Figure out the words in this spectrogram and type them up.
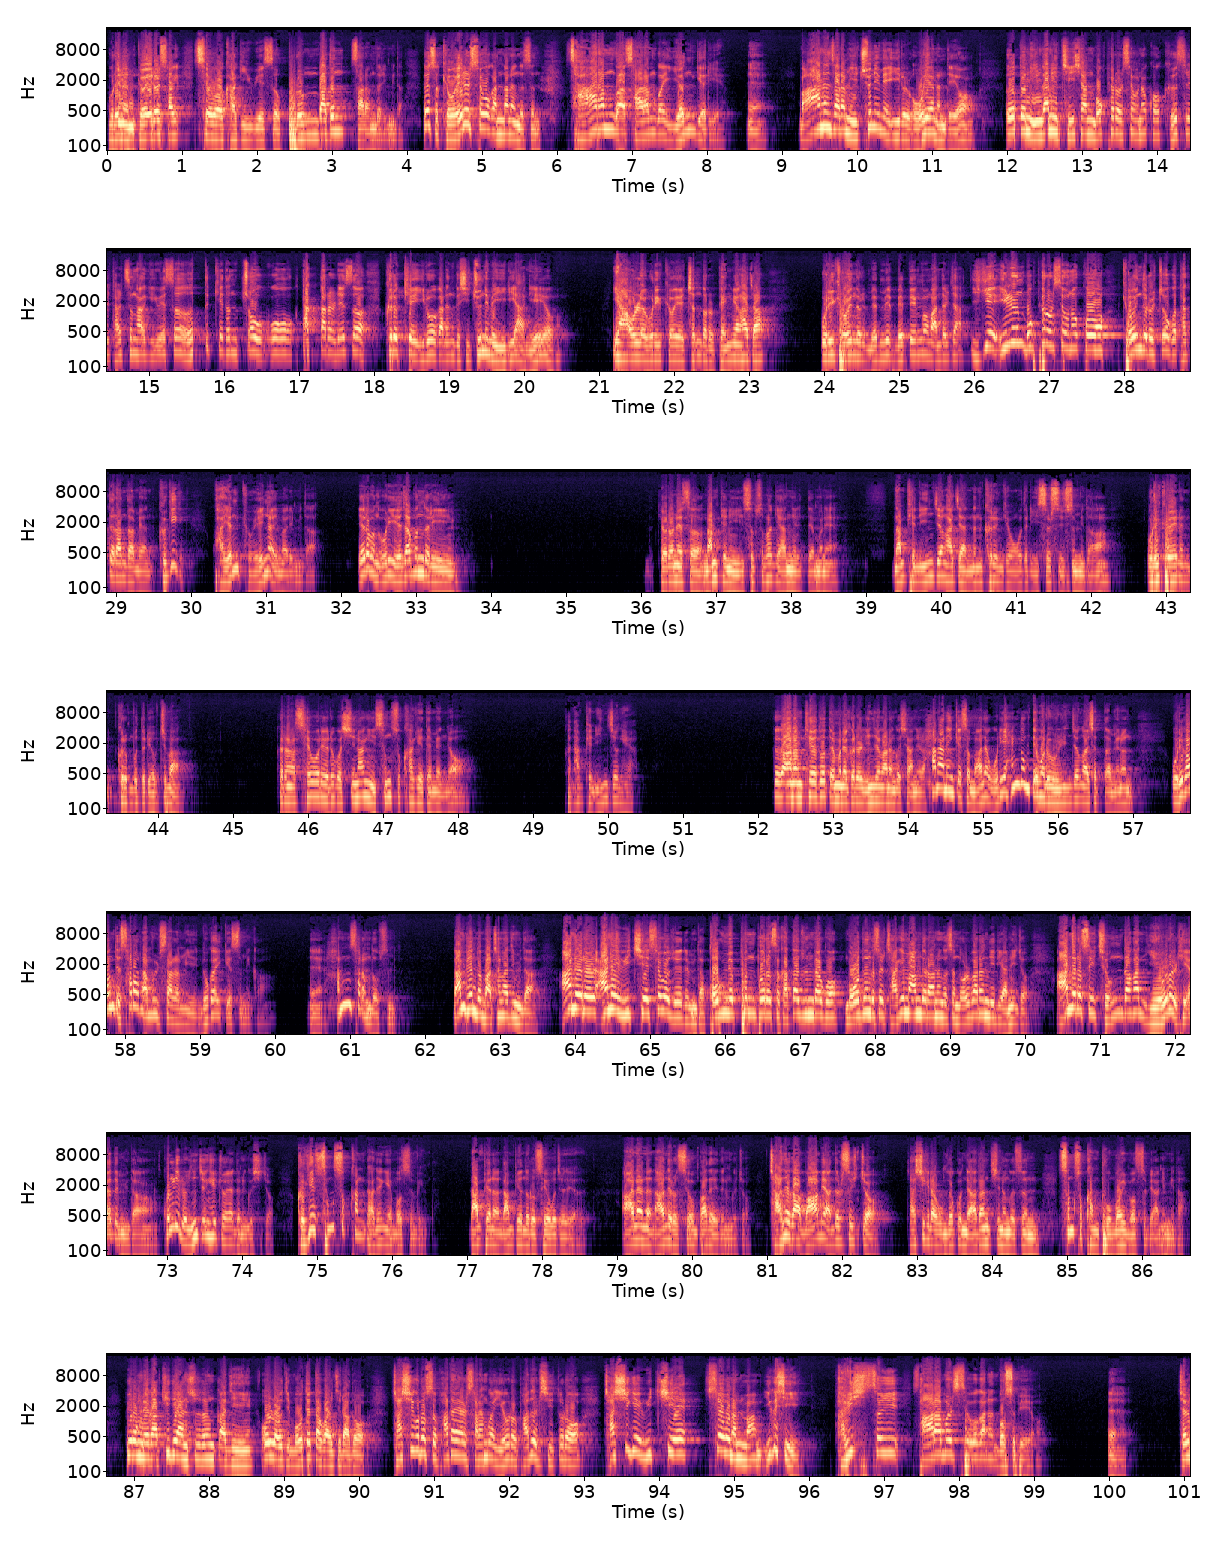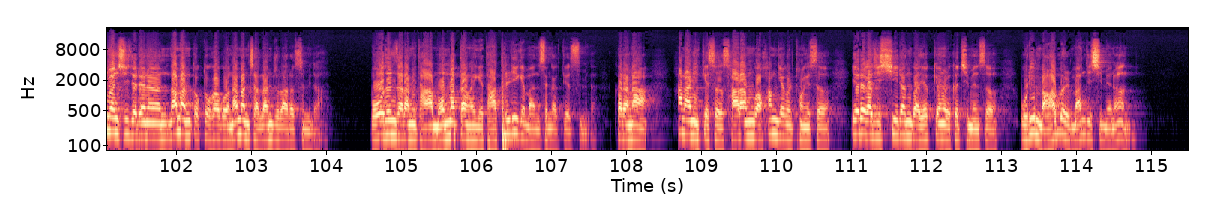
우리는 교회를 세워가기 위해서 부름받은 사람들입니다. 그래서 교회를 세워간다는 것은 사람과 사람과의 연결이에요. 예. 많은 사람이 주님의 일을 오해하는데요. 어떤 인간이 제시한 목표를 세워놓고 그것을 달성하기 위해서 어떻게든 쪼고 닥달을 해서 그렇게 이루어가는 것이 주님의 일이 아니에요. 야, 원래 우리 교회 전도를 100명 하자. 우리 교인들을 몇, 몇, 몇백 명 만들자. 이게 이런 목표를 세워놓고 교인들을 쪼고 닥달한다면 그게 과연 교회냐 이 말입니다. 여러분, 우리 여자분들이 결혼해서 남편이 섭섭하게 한 일 때문에 남편이 인정하지 않는 그런 경우들이 있을 수 있습니다. 우리 교회는 그런 분들이 없지만, 그러나 세월이 흐르고 신앙이 성숙하게 되면요, 그 남편 인정해야 그가 하는 태도 때문에 그를 인정하는 것이 아니라 하나님께서 만약 우리 행동 때문에 우리를 인정하셨다면 우리 가운데 살아남을 사람이 누가 있겠습니까? 네, 한 사람도 없습니다. 남편도 마찬가지입니다. 아내를 아내 위치에 세워줘야 됩니다. 돈 몇 푼 벌어서 갖다 준다고 모든 것을 자기 마음대로 하는 것은 올바른 일이 아니죠. 아내로서의 정당한 예우를 해야 됩니다. 권리를 인정해 줘야 되는 것이죠. 그게 성숙한 가정의 모습입니다. 남편은 남편으로 세워져야 돼요. 아내는 아내로 세움 받아야 되는 거죠. 자녀가 마음에 안 들 수 있죠. 자식이라고 무조건 야단치는 것은 성숙한 부모의 모습이 아닙니다. 비록 내가 기대한 수준까지 올라오지 못했다고 할지라도 자식으로서 받아야 할 사랑과 예우를 받을 수 있도록 자식의 위치에 세우는 마음 이것이 다윗의 사람을 세워가는 모습이에요. 예. 젊은 시절에는 나만 똑똑하고 나만 잘난 줄 알았습니다. 모든 사람이 다 못마땅하게 다 틀리게만 생각되었습니다. 그러나 하나님께서 사람과 환경을 통해서 여러 가지 시련과 역경을 거치면서 우리 마음을 만지시면은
